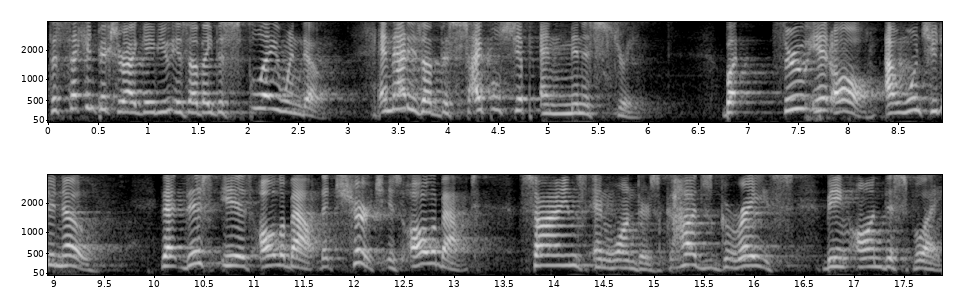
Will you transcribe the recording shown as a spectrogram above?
The second picture I gave you is of a display window, and that is of discipleship and ministry. But through it all, I want you to know that this is all about, that church is all about signs and wonders, God's grace being on display.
